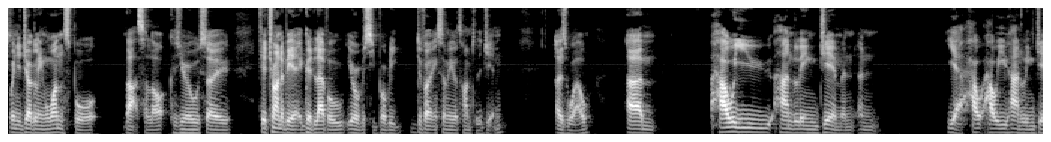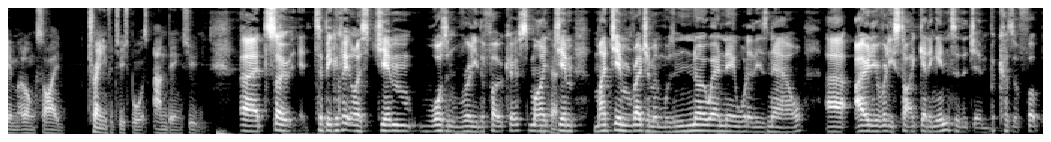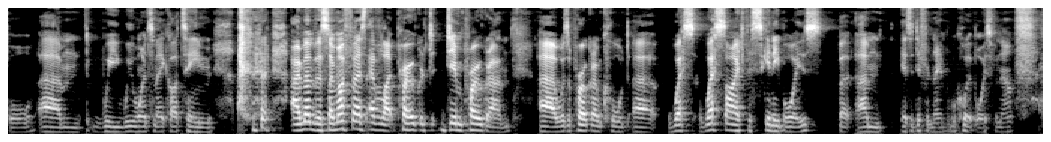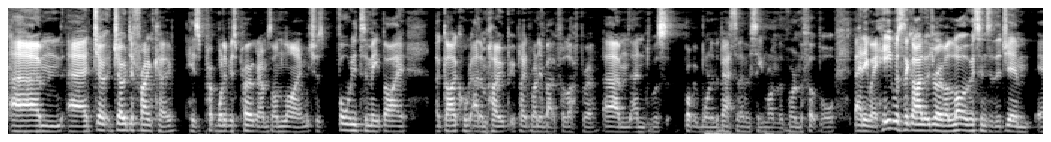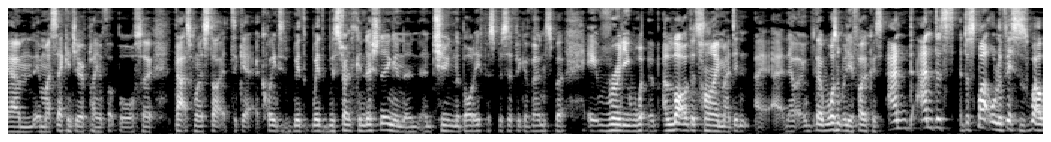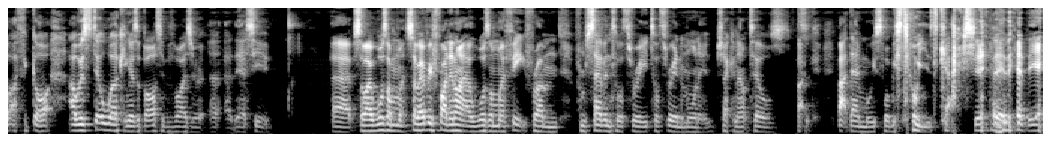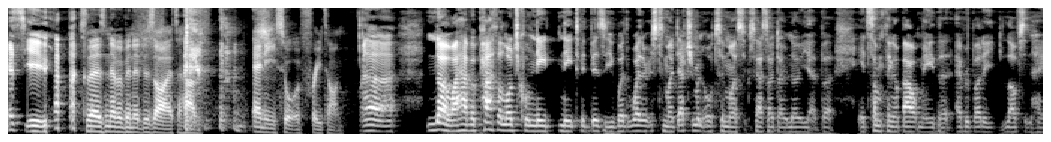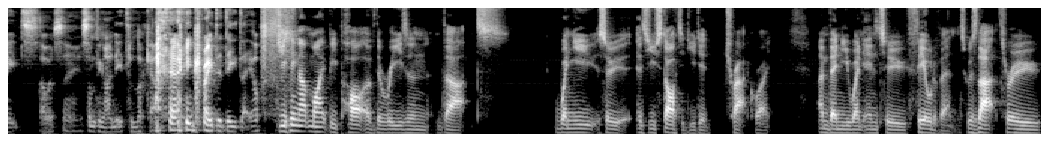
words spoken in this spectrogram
When you're juggling one sport, that's a lot because you're also if you're trying to be at a good level, you're obviously probably devoting some of your time to the gym as well. Um, how are you handling gym and, and yeah, how how are you handling gym alongside training for two sports and being a student? Uh, so to be completely honest, gym wasn't really the focus. My gym, my gym regimen was nowhere near what it is now. Uh, I only really started getting into the gym because of football. Um, we we wanted to make our team. I remember. So my first ever like progr- gym program uh, was a program called uh, West West Side for Skinny Boys, but um, it's a different name, but we'll call it Boys for now. Um, uh, Joe, Joe DeFranco, his one of his programs online, which was forwarded to me by a guy called Adam Hope, who played running back for Loughborough, um, and was probably one of the best I've ever seen run the run the football. But anyway, he was the guy that drove a lot of us into the gym um, in my second year of playing football. So that's when I started to get acquainted with with, with strength conditioning and, and, and tuning the body for specific events. But it really a lot of the time I didn't I, I, there, there wasn't really a focus. And and des- despite all of this as well, I forgot I was still working as a bar supervisor at, at the SU. Uh, so I was on my, so every Friday night I was on my feet from from seven till three till three in the morning checking out tills back back then we when we still used cash at the, the, the SU. So there's never been a desire to have any sort of free time. uh, no, I have a pathological need need to be busy. Whether whether it's to my detriment or to my success, I don't know yet. But it's something about me that everybody loves and hates. I would say it's something I need to look at in greater detail. Do you think that might be part of the reason that when you so as you started you did track right and then you went into field events was that through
